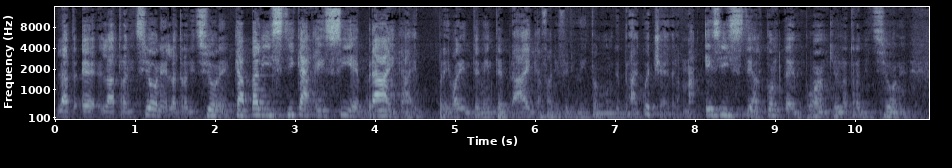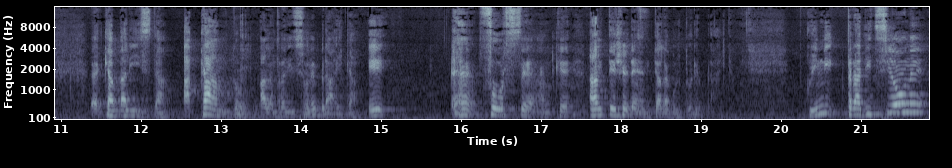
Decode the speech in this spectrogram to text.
la, eh, la, tradizione, la tradizione cabalistica è sì ebraica, è prevalentemente ebraica, fa riferimento al mondo ebraico, eccetera, ma esiste al contempo anche una tradizione eh, cabbalista accanto alla tradizione ebraica e forse anche antecedente alla cultura ebraica. Quindi tradizione,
